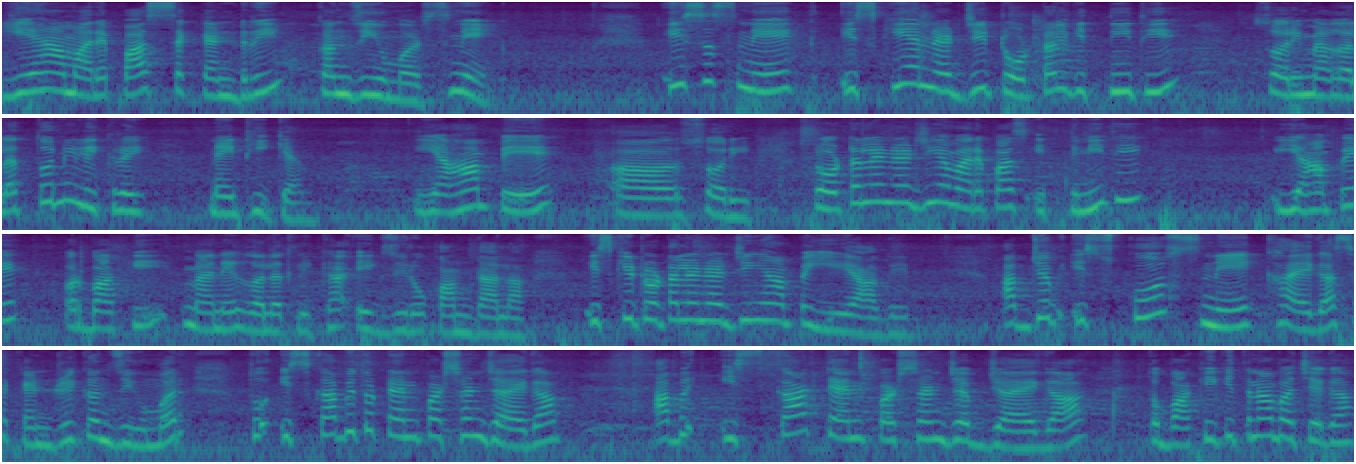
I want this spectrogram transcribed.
ये है हमारे पास सेकेंडरी कंज्यूमर स्नेक इस स्नैक इसकी एनर्जी टोटल कितनी थी? सॉरी मैं गलत तो नहीं लिख रही। नहीं, ठीक है। यहाँ पे सॉरी टोटल एनर्जी हमारे पास इतनी थी यहाँ पे और बाकी मैंने गलत लिखा, एक ज़ीरो कम डाला। इसकी टोटल एनर्जी यहाँ पे ये आ गई। अब जब इसको स्नैक खाएगा सेकेंडरी कंज्यूमर तो इसका भी तो टेन परसेंट जाएगा। अब इसका टेन परसेंट जब जाएगा तो बाकी कितना बचेगा?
